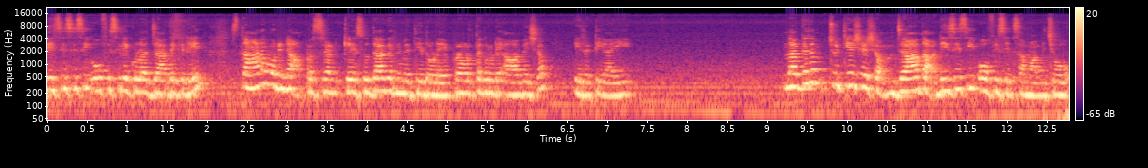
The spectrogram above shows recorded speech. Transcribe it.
ഡി സി സി സി ഓഫീസിലേക്കുള്ള ജാഥയ്ക്കിടയിൽ സ്ഥാനമൊഴിഞ്ഞ പ്രസിഡന്റ് കെ. സുധാകരനും എത്തിയതോടെ പ്രവർത്തകരുടെ ആവേശം ഇരട്ടിയായി. നഗരം ചുറ്റിയ ശേഷം ജാഥ ഡി സി സി ഓഫീസിൽ സമാപിച്ചു.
